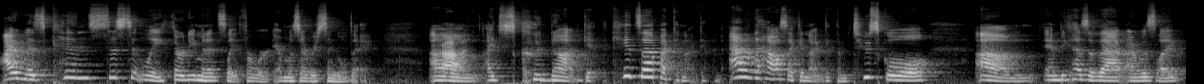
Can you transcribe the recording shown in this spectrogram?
I was consistently 30 minutes late for work almost every single day. Um, I just could not get the kids up. I could not get them out of the house. I could not get them to school. Um, and because of that, I was like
